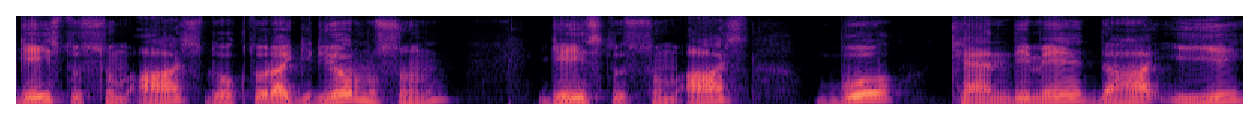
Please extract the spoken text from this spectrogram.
Gehst du zum Arzt? Doktora gidiyor musun? Gehst du zum Arzt? Bu kendimi daha iyi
